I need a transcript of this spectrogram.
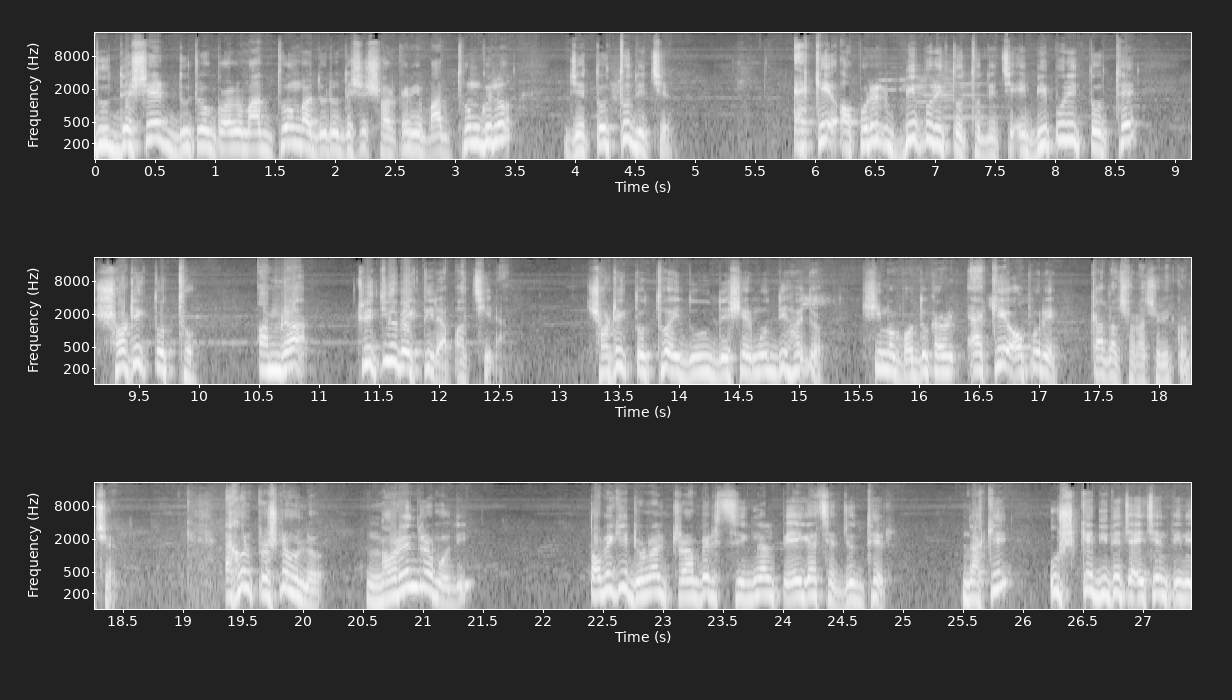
দু দেশের দুটো গণমাধ্যম বা দুটো দেশের সরকারি মাধ্যমগুলো যে তথ্য দিচ্ছে, একে অপরের বিপরীত তথ্য দিচ্ছে। এই বিপরীত তথ্যে সঠিক তথ্য আমরা তৃতীয় ব্যক্তিরা পাচ্ছি না। সঠিক তথ্য এই দু দেশের মধ্যে হয়তো সীমাবদ্ধ, কারণ একে অপরে কাদা ছড়াছড়ি করছে। এখন প্রশ্ন হলো, নরেন্দ্র মোদী তবে কি ডোনাল্ড ট্রাম্পের সিগন্যাল পেয়ে গেছে যুদ্ধের? নাকি উস্কে দিতে চাইছেন তিনি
